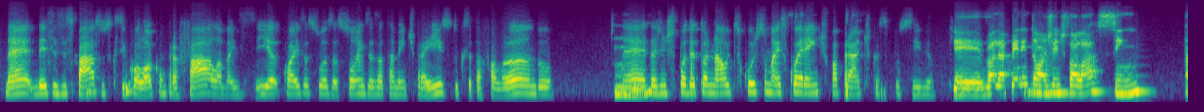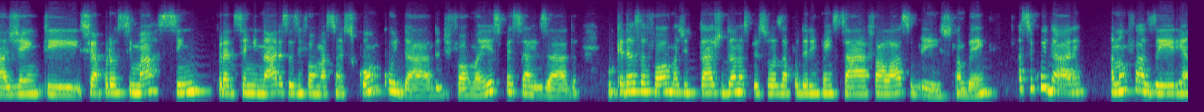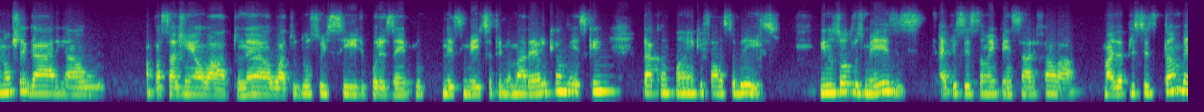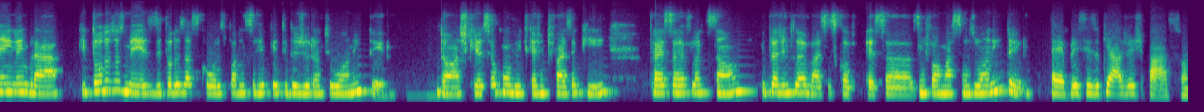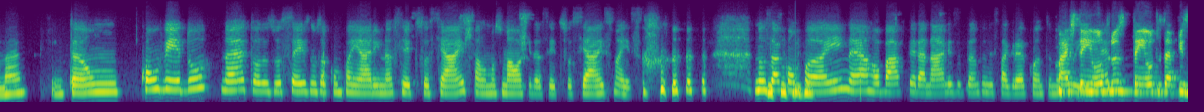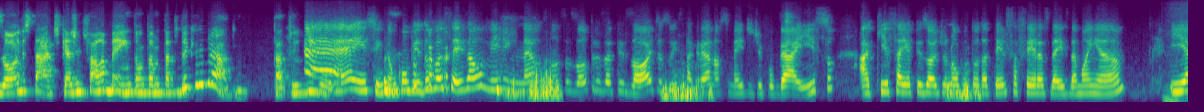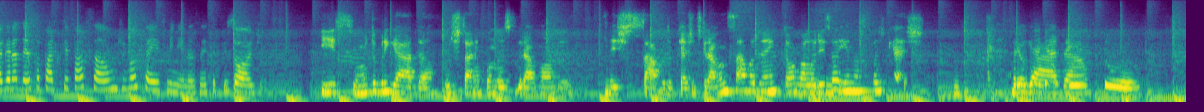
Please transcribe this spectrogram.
né? Desses espaços que se colocam para fala, mas e quais as suas ações exatamente para isso, do que você está falando uhum. né? Da gente poder tornar o discurso mais coerente com a prática, se possível. É, vale a pena, então, a gente falar sim, a gente se aproximar sim para disseminar essas informações com cuidado, de forma especializada, porque dessa forma a gente está ajudando as pessoas a poderem pensar, a falar sobre isso também, a se cuidarem, a não fazerem, a não chegarem ao a passagem ao ato, né, ao ato do suicídio, por exemplo, nesse mês de setembro amarelo, que é o mês que da campanha que fala sobre isso. E nos outros meses é preciso também pensar e falar, mas é preciso também lembrar que todos os meses e todas as cores podem ser repetidas durante o ano inteiro. Então, acho que esse é o convite que a gente faz aqui para essa reflexão e para a gente levar essas, essas informações o ano inteiro. É preciso que haja espaço, né? Então, convido, né, todos vocês nos acompanharem nas redes sociais. Falamos mal aqui das redes sociais, mas nos acompanhem, né, arroba afteranálise, tanto no Instagram quanto no mas Twitter. Mas tem outros, tem outros episódios, Tati, que a gente fala bem, então tá, tá tudo equilibrado. Tá tudo de é, boa. É isso, então convido vocês a ouvirem, né, os nossos outros episódios. O Instagram é nosso meio de divulgar isso. Aqui sai episódio novo toda terça-feira às 10 da manhã. E agradeço a participação de vocês, meninas, nesse episódio. Isso, muito obrigada por estarem conosco gravando neste sábado, porque a gente grava no sábado, hein? Então valoriza aí o nosso podcast. Obrigada.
